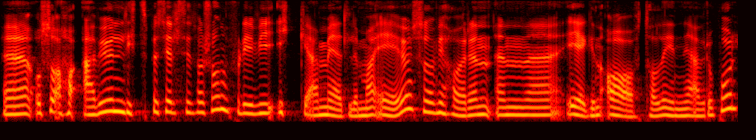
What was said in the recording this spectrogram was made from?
Eh, og så er vi jo i en litt spesiell situasjon fordi vi ikke er medlem av EU. Så vi har en, en eh, egen avtale inn i Europol.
